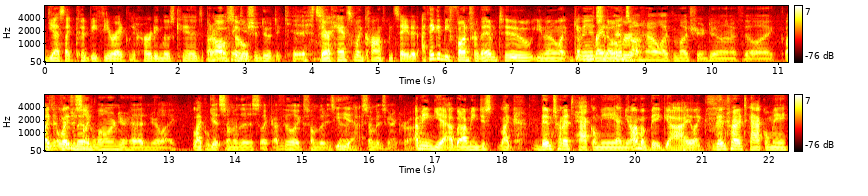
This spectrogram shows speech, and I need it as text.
Yes, I could be theoretically hurting those kids, I but don't also think you should do it to kids. they're handsomely compensated. I think it'd be fun for them too. You know, like getting I mean, it depends over, on how like much you're doing. I feel like Like, if you're just them- like lowering your head and you're like, like get some of this. Like, I feel like somebody's gonna, Yeah. somebody's gonna cry. I mean, yeah, but I mean, just like them trying to tackle me. I mean, I'm a big guy. Like them trying to tackle me,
